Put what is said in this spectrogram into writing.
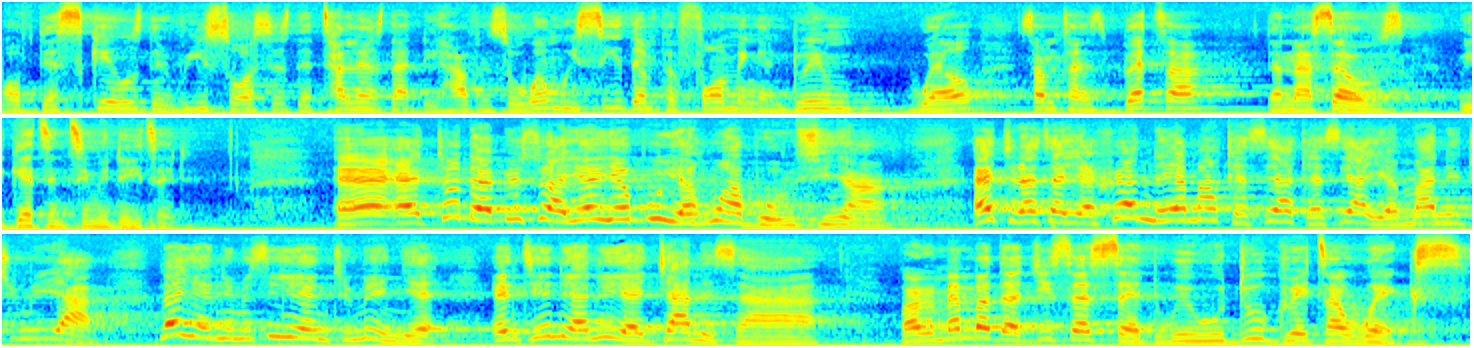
of the skills, the resources, the talents that they have. And so when we see them performing and doing well, sometimes better than ourselves, we get intimidated. ɛ da bi so a yɛyɛ bu yɛn ho abɔmfia ɛkyerɛ sɛ yɛhwɛ nneɛma a yɛn mma ne tumi yɛ a na yɛnim si yɛntumi nyɛ ne yɛgya ne saa But remember that Jesus said, We will do greater works.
